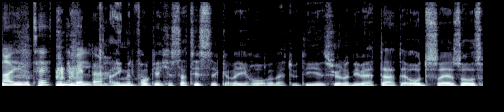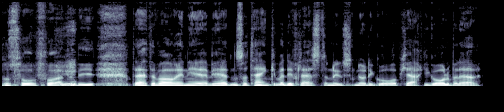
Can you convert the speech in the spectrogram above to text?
naiviteten i bildet? Ingen folk er ikke statistikere i hodet, vet du. De, selv om de vet at odds er så og så, så for at de, dette varer inn i evigheten, så tenker vel de fleste når når de går opp kirkegulvet der,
